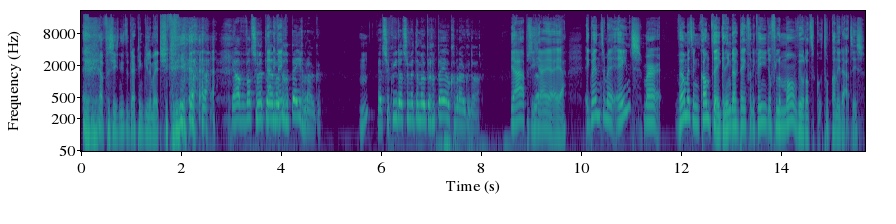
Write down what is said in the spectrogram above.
ja, precies. Niet de 13 kilometer circuit. Ja, wat ze met de Ja, denk- MotoGP gebruiken. Hm? Het circuit dat ze met de MotoGP ook gebruiken daar. Ja, precies. Ja. Ja. Ja, ja, Ik ben het ermee eens, maar wel met een kanttekening. Dat ik denk van, ik weet niet of Le Mans wil dat topkandidaat is.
